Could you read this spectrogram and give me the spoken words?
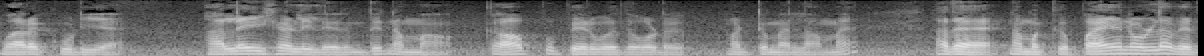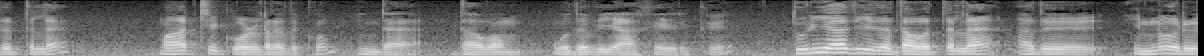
வரக்கூடிய அலைகளிலிருந்து நம்ம காப்பு பெறுவதோடு மட்டுமல்லாமல் அதை நமக்கு பயனுள்ள விதத்தில் மாற்றிக்கொள்கிறதுக்கும் இந்த தவம் உதவியாக இருக்குது துரியாதீத தவத்தில் அது இன்னொரு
